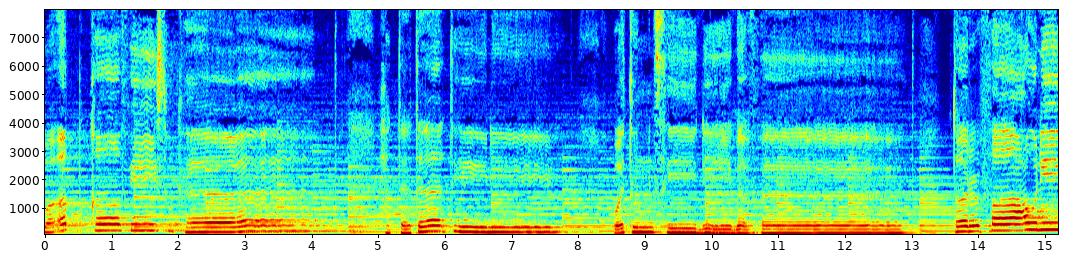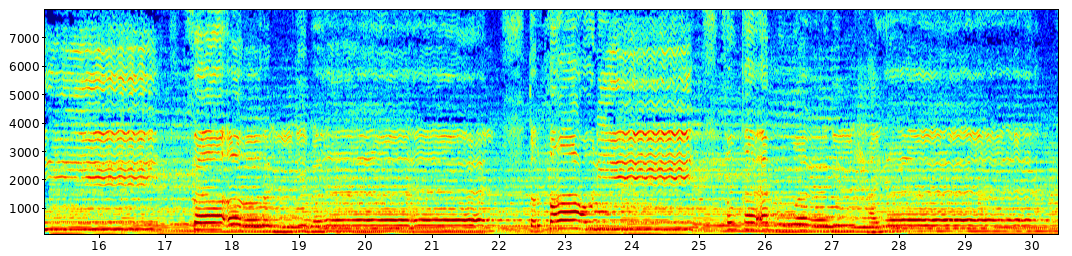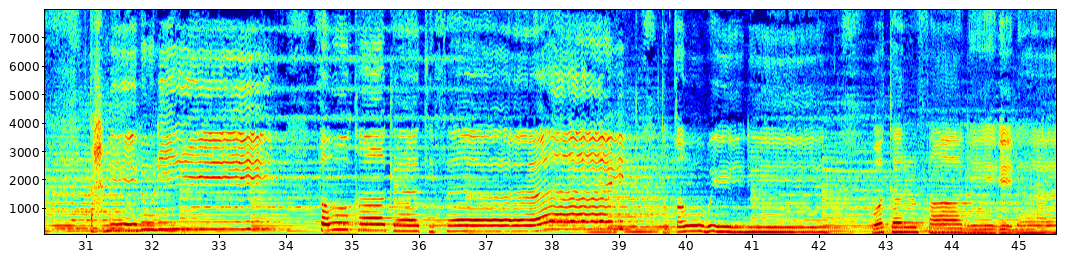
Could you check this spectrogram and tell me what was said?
وأبقى في سكات حتى تأتيني وتنسيني ما فات ترفعني فأرى الجبال. ترفعني كتفيك تقويني وترفعني إليك.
